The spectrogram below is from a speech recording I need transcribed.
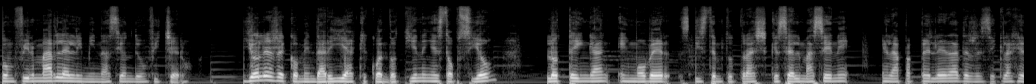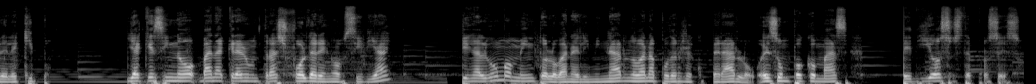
confirmar la eliminación de un fichero. Yo les recomendaría que cuando tienen esta opción lo tengan en mover System to Trash, que se almacene en la papelera de reciclaje del equipo. Ya que si no van a crear un trash folder en Obsidian y en algún momento lo van a eliminar, no van a poder recuperarlo. Es un poco más tedioso este proceso.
